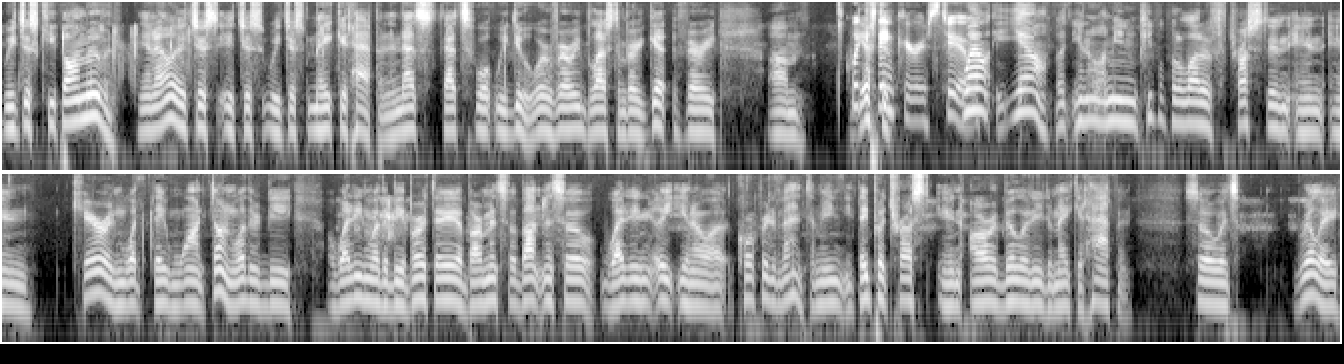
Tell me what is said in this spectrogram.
We just keep on moving. You know, it just it just we just make it happen, and that's that's what we do. We're very blessed and very get very. Um, Quick gifted. thinkers too. Well, yeah, but you know, I mean, people put a lot of trust in in in care in what they want done, whether it be a wedding, whether it be a birthday, a bar mitzvah, bat mitzvah, wedding, uh, you know, a corporate event. I mean, they put trust in our ability to make it happen. So it's really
